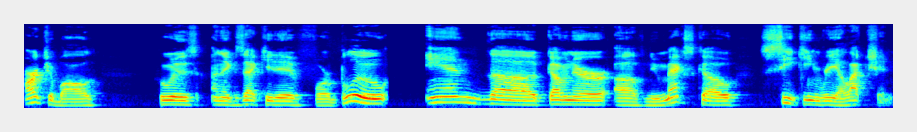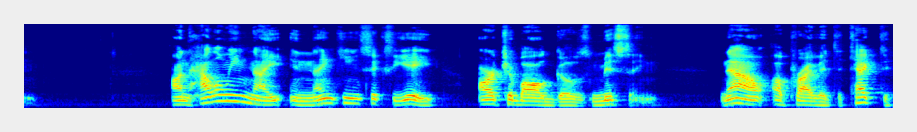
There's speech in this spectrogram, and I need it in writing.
Archibald, who is an executive for Blue and the governor of New Mexico seeking re-election. On Halloween night in 1968, Archibald goes missing. Now, a private detective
